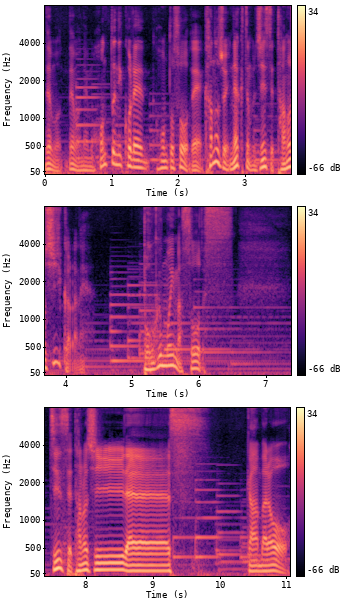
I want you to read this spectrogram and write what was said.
でも、でもね、もう本当にこれ、本当そうで、彼女いなくても人生楽しいからね。僕も今そうです。人生楽しいです。頑張ろ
